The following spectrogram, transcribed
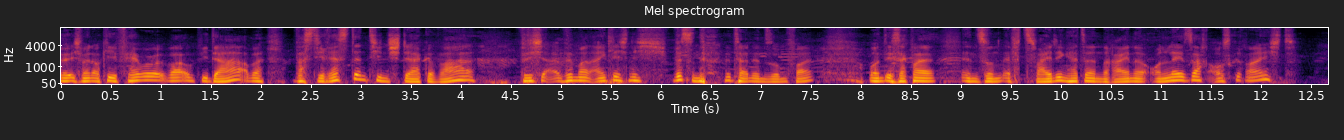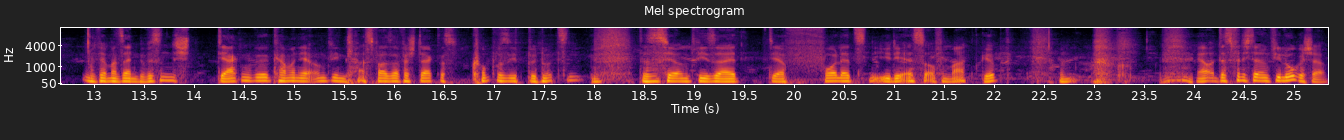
äh, ich meine, okay, Farewell war irgendwie da, aber was die Restdentinstärke war, will, ich, will man eigentlich nicht wissen, dann in so einem Fall. Und ich sag mal, in so einem F2-Ding hätte eine reine Onlay-Sach ausgereicht. Und wenn man sein Gewissen stärken will, kann man ja irgendwie ein glasfaserverstärktes Komposit benutzen, das es ja irgendwie seit der vorletzten IDS auf dem Markt gibt. Und, ja, und das finde ich dann irgendwie logischer.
